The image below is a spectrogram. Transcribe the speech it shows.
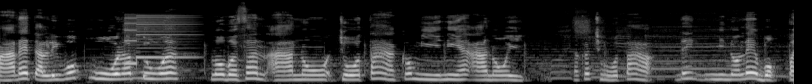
มาได้แต่ลิเวอร์พูลนะครับดูว่าโรเบอร์สันอาโนโจต้าก็มีเนี่ยอาโนอีก แล้วก็โชต้าได้มิโนเล่บวกแป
